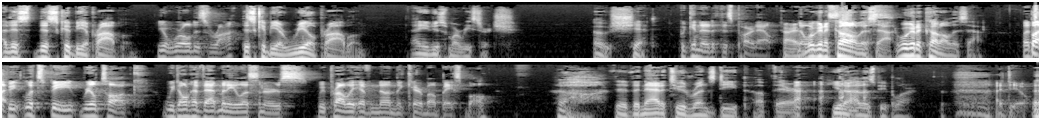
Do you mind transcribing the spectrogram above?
Uh, this this could be a problem. Your world is rocked. This could be a real problem. I need to do some more research. Oh shit! We can edit this part out. All right, No we're gonna cut all this out. We're gonna cut all this out. Let's But- be let's be real talk. We don't have that many listeners. We probably have none that care about baseball. Oh, The the attitude runs deep up there. You know how those people are. I do.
